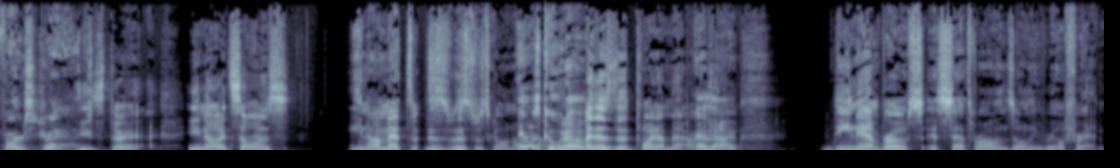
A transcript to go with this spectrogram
first drafts. These threat. You know, it's someone's. You know, I'm at the, this. This is what's going on. It was cool though. And this is the point I'm at right now. right. Dean Ambrose is Seth Rollins' only real friend.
